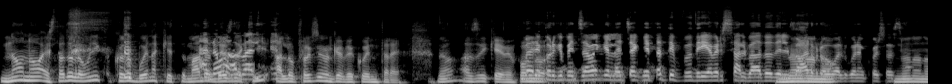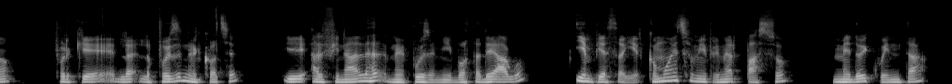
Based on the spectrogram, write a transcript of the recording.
No, no, è stata la única cosa buena que he tomado ah, no, desde vale. aquí a lo próximo que me contaré, ¿no? Así que me pongo... Vale, porque pensaba que la chaqueta te podría haber salvado del no, barro no, o alguna cosa así. No, no, no, porque lo puse en el coche y al final me puse mi bota de agua y empiezo a ir. Como he hecho mi primer paso, me doy cuenta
